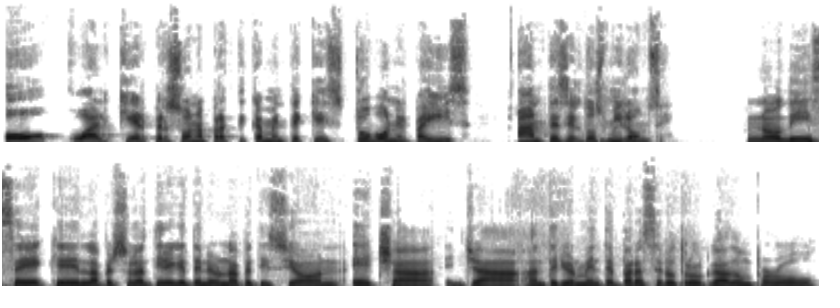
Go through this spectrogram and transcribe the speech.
o cualquier persona prácticamente que estuvo en el país antes del 2011. No dice que la persona tiene que tener una petición hecha ya anteriormente para ser otorgado un parole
